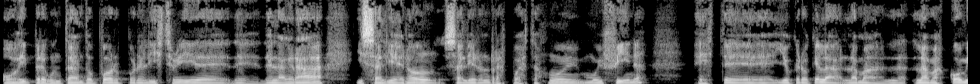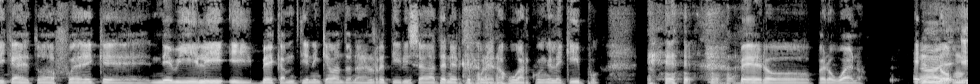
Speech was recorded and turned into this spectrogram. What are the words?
hoy preguntando por, por el history de, de, de la grada y salieron, salieron respuestas muy, muy finas. Este, yo creo que la, la, más, la, la más cómica de todas fue de que Neville y, y Beckham tienen que abandonar el retiro y se van a tener que poner a jugar con el equipo. pero, pero bueno, el No, nombre,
